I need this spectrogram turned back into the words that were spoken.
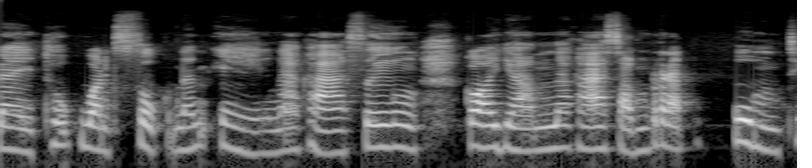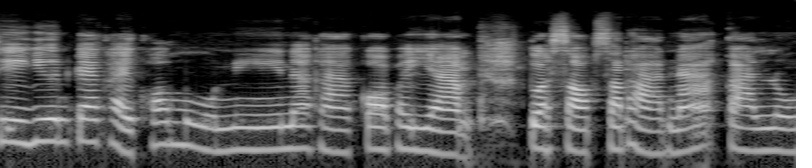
ในทุกวันศุกร์นั่นเองนะคะ ซึ่งก็ย้ำนะคะสำหรับ ลุ่มที่ยื่นแก้ไขข้อมูลนี้นะคะ ก็พยายามตรวจสอบสถานะการลง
